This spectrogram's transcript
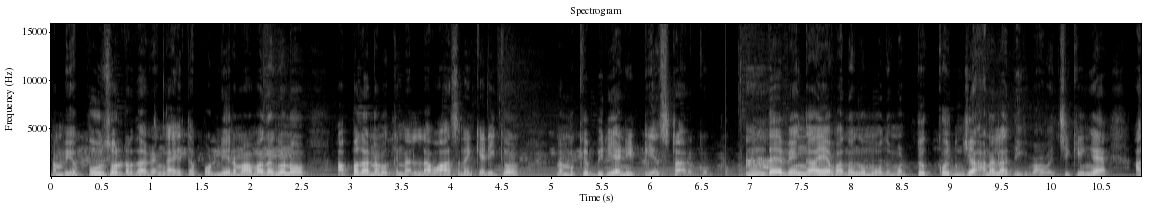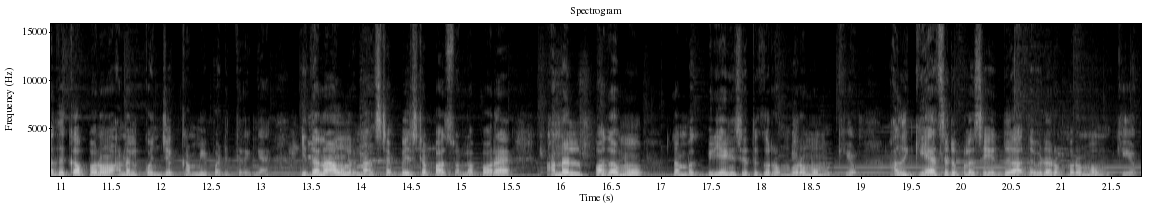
நம்ம எப்பவும் சொல்கிறதா வெங்காயத்தை பொன்னிறமாக வதங்கணும். அப்போ தான் நமக்கு நல்ல வாசனை கிடைக்கும். நமக்கு பிரியாணி டேஸ்ட்டாக இருக்கும். இந்த வெங்காயம் வதங்கும் போது மட்டும் கொஞ்சம் அனல் அதிகமாக வச்சுக்கிங்க. அதுக்கப்புறம் அனல் கொஞ்சம் கம்மிப்படுத்துருங்க. இதெல்லாம் உங்களுக்கு நான் ஸ்டெப் பை ஸ்டெப்பாக சொல்ல போகிறேன் அனல் பதமும் நம்ம பிரியாணி செய்யறதுக்கு ரொம்ப ரொம்ப முக்கியம். அது கேஸ் அடுப்பில் செய்யறது அதை விட ரொம்ப ரொம்ப முக்கியம்.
